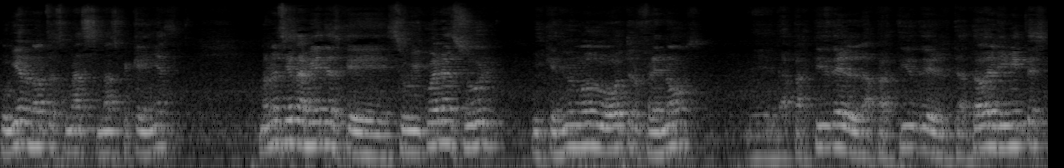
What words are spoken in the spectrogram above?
hubieron otras más, más pequeñas. Manuel Sierra Méndez que se ubicó en el sur y que de un modo u otro frenó, a, partir del, a partir del Tratado de Límites,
